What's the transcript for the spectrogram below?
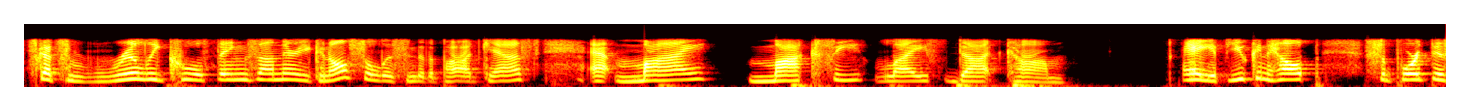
It's got some really cool things on there. You can also listen to the podcast at mymoxielife.com. Hey, if you can help support this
